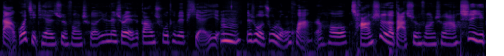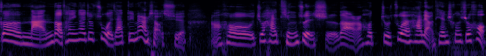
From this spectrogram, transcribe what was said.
打过几天顺风车，因为那时候也是刚出，特别便宜。嗯那时候我住龙华，然后尝试着打顺风车，然后是一个男的，他应该就住我家对面小区，然后就还挺准时的，然后就坐了他两天车之后，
